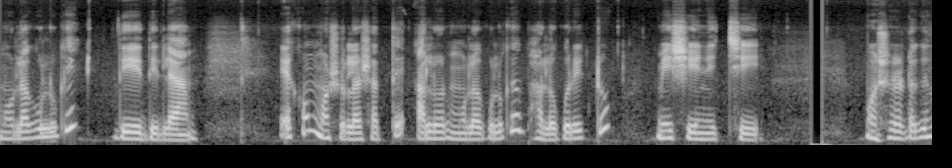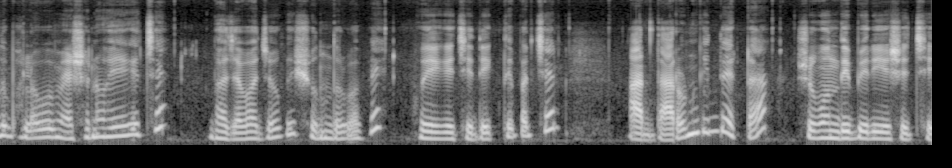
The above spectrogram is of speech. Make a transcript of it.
মূলাগুলোকে দিয়ে দিলাম। এখন মশলার সাথে আলু আর মূলাগুলোকে ভালো করে একটু মিশিয়ে নিচ্ছি। মশলাটা কিন্তু ভালোভাবে মেশানো হয়ে গেছে। ভাজা ভাজাও কি সুন্দরভাবে হয়ে গেছে, দেখতে পাচ্ছেন? আর দারুণ কিন্তু একটা সুগন্ধি বেরিয়ে এসেছে।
